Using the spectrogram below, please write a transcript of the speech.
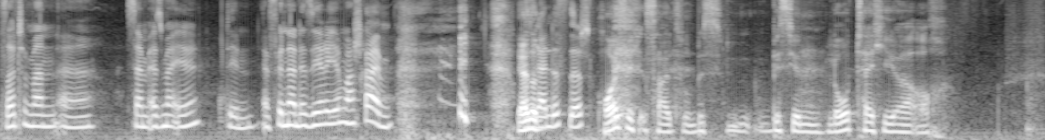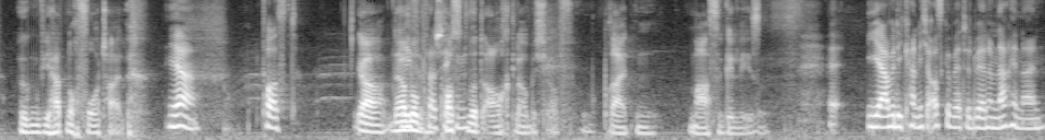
Sollte man äh, Sam Esmail, den Erfinder der Serie, mal schreiben. ja, also Realistisch. häufig ist halt so ein bisschen, bisschen low-techier auch irgendwie hat noch Vorteile. Ja. Post. Ja, aber. Post wird auch, glaube ich, auf breiten Maße gelesen. Ja, aber die kann nicht ausgewertet werden im Nachhinein.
